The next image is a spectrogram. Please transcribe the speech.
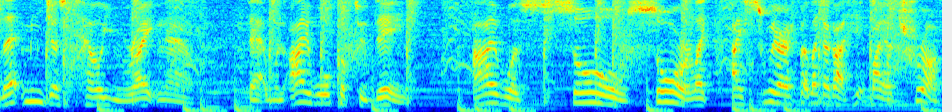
let me just tell you right now that when I woke up today, I was so sore. Like, I swear I felt like I got hit by a truck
